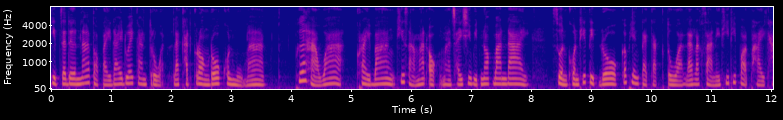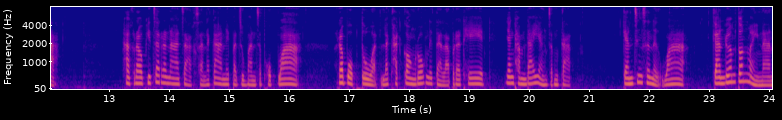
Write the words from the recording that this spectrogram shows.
กิจจะเดินหน้าต่อไปได้ด้วยการตรวจ และคัดกรองโรคคนหมู่มาก เพื่อหาว่าใครบ้างที่สามารถออกมาใช้ชีวิตนอกบ้านได้ ส่วนคนที่ติดโรคก็เพียงแต่กักตัวและรักษาในที่ที่ปลอดภัยค่ะ หากเราพิจารณาจากสถานการณ์ในปัจจุบันจะพบว่า ระบบตรวจและคัดกรองโรคในแต่ละประเทศ ยังทำได้อย่างจำกัด แกนจึงเสนอว่า การเริ่มต้นใหม่นั้น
